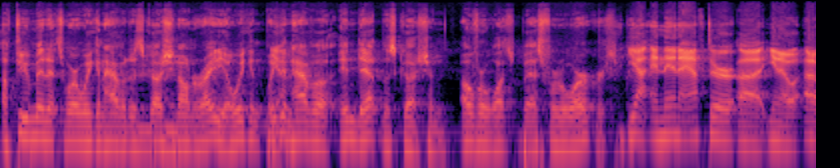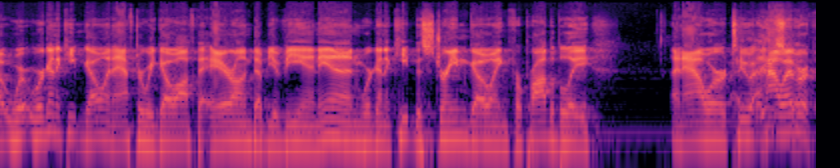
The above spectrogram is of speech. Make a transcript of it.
a few minutes where we can have a discussion on the radio. We can we Mm-hmm. Yeah. can have an in-depth discussion over what's best for the workers. Yeah, and then after, uh, you know, uh, we're, we're going to keep going after we go off the air on WVNN. We're going to keep the stream going for probably an hour or two, however, uh,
